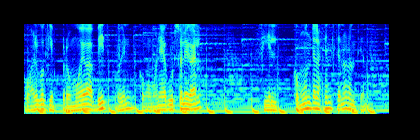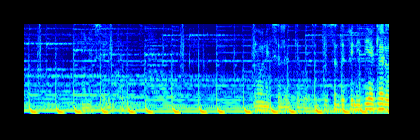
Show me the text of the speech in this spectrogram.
o algo que promueva Bitcoin como moneda de curso legal si el común de la gente no lo entiende. Excelente punto. Es un excelente punto. Entonces, en definitiva, claro,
